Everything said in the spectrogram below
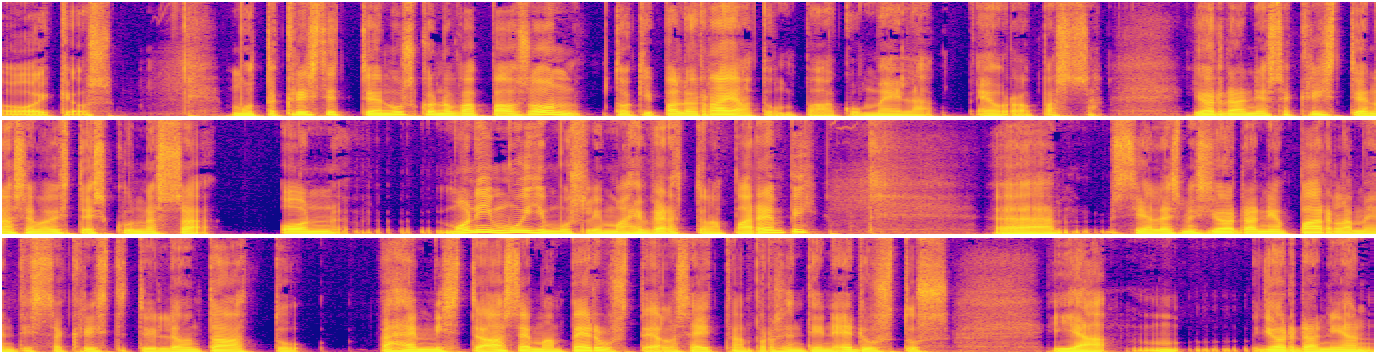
oikeus. Mutta kristittyjen uskonnonvapaus on toki paljon rajatumpaa kuin meillä Euroopassa. Jordaniassa kristittyjen asema yhteiskunnassa on moniin muihin muslimaihin verrattuna parempi. Siellä esimerkiksi Jordanian parlamentissa kristityille on taattu vähemmistöaseman perusteella 7 prosentin edustus ja Jordanian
